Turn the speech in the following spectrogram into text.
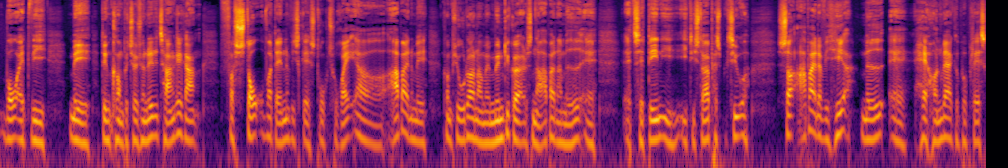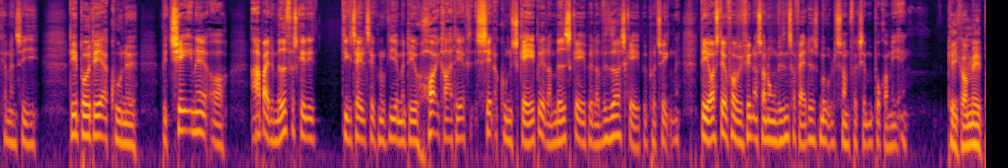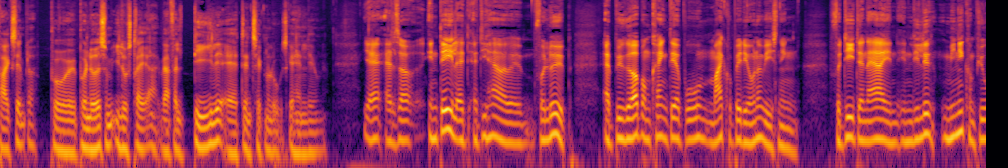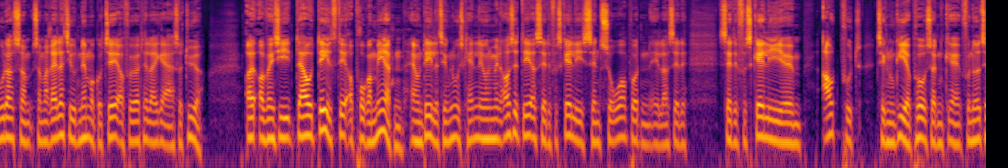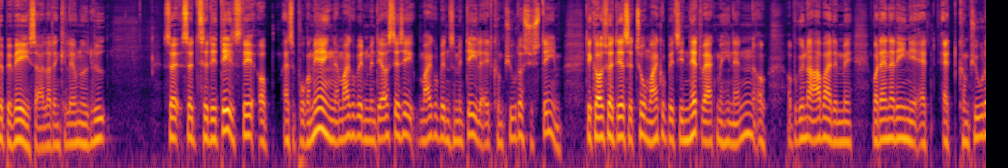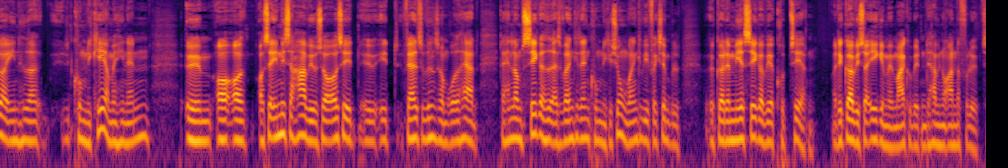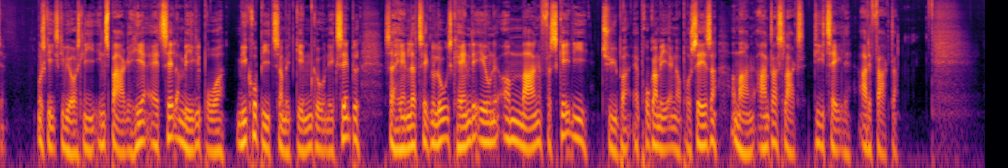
Hvor at vi med den komputationelle tankegang forstår, hvordan vi skal strukturere og arbejde med computeren og med myndiggørelsen og arbejder med at, at sætte det ind i, i de større perspektiver, så arbejder vi her med at have håndværket på plads, kan man sige. Det er både det at kunne betjene og arbejde med forskellige digitale teknologier, men det er jo i høj grad det at selv at kunne skabe eller medskabe eller videreskabe på tingene. Det er også derfor, vi finder så nogle videns- og færdighedsmål, som for eksempel programmering. Kan I komme med et par eksempler på, øh, på noget, som illustrerer i hvert fald dele af den teknologiske handleevne? Ja, altså en del af, af de her øh, forløb er bygget op omkring det at bruge microbit i undervisningen, fordi den er en, en lille minicomputer, som, som er relativt nem at gå til, og for heller ikke er så dyr. Og, og man sige, der er jo dels det at programmere den, er jo en del af teknologisk handleevne, men også det at sætte forskellige sensorer på den, eller sætte, sætte forskellige øh, output-teknologier på, så den kan få noget til at bevæge sig, eller den kan lave noget lyd. Så, så, så det er dels det, at, altså programmeringen af microbitten, men det er også det at se microbitten som en del af et computersystem. Det kan også være det at sætte to microbits i netværk med hinanden, og, og begynde at arbejde med, hvordan er det egentlig, at, at computerenheder kommunikerer med hinanden. Øhm, og, og, og så endelig så har vi jo så også et, øh, et færdigheds- og vidensområde her, der handler om sikkerhed, altså hvordan kan den kommunikation, hvordan kan vi for eksempel øh, gøre det mere sikker ved at kryptere den. Og det gør vi så ikke med microbit, men det har vi nogle andre forløb til. Måske skal vi også lige indsparke her, at selvom Mikkel bruger mikrobit som et gennemgående eksempel, så handler teknologisk handleevne om mange forskellige typer af programmering og processer og mange andre slags digitale artefakter.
